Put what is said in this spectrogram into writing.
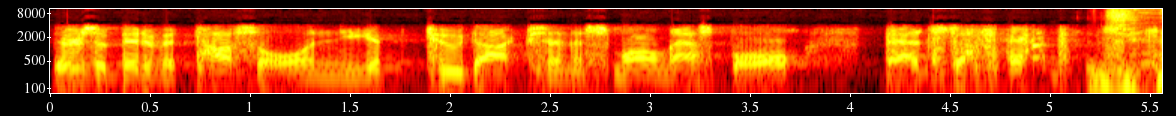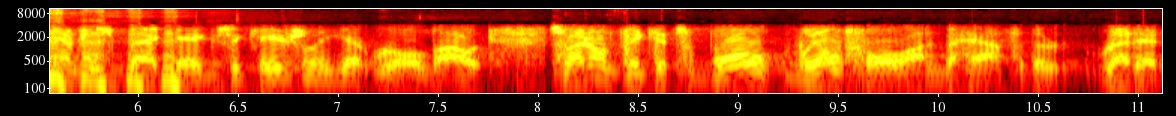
there's a bit of a tussle, and you get two ducks in a small nest bowl bad stuff happens. Canvasback eggs occasionally get rolled out. So I don't think it's willful on behalf of the redhead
